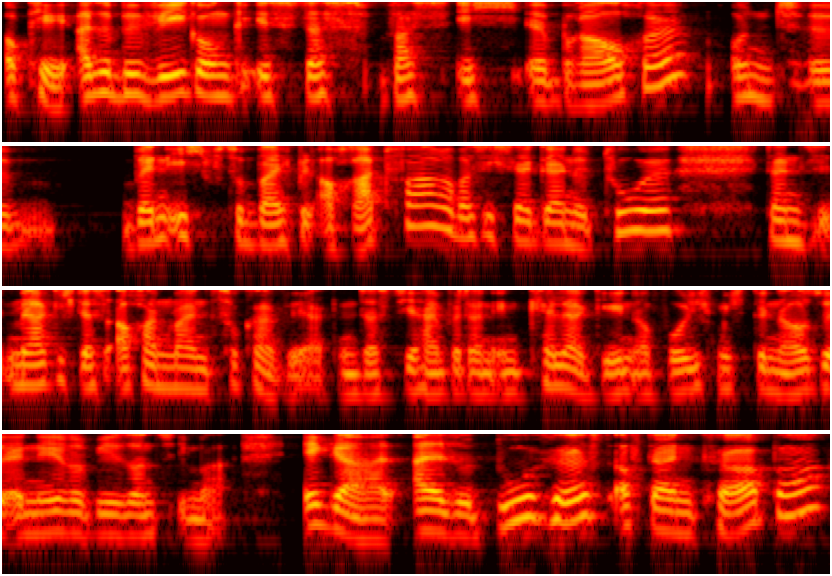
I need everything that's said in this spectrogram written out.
okay, also Bewegung ist das, was ich, äh, brauche und, Mhm. ähm, wenn ich zum Beispiel auch Rad fahre, was ich sehr gerne tue, dann merke ich das auch an meinen Zuckerwerten, dass die einfach dann in 'n Keller gehen, obwohl ich mich genauso ernähre wie sonst immer. Egal, also, du hörst auf deinen Körper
